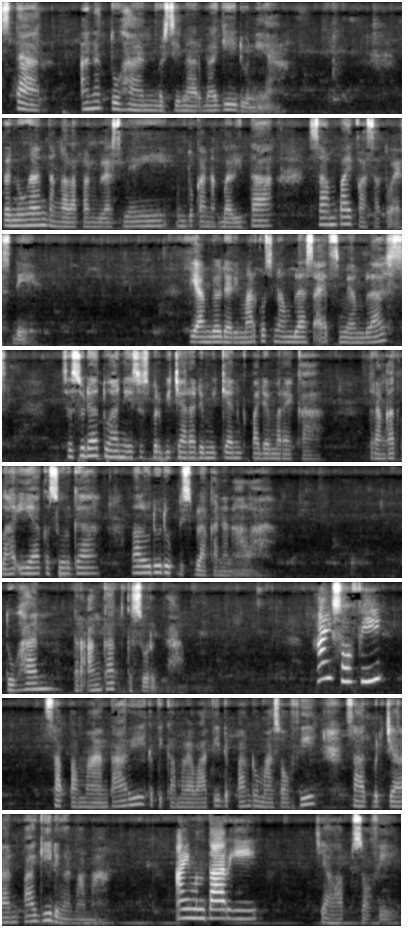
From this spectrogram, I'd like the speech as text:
Star, anak Tuhan bersinar bagi dunia. Renungan tanggal 18 Mei untuk anak balita sampai kelas 1 SD. Diambil dari Markus 16 ayat 19. Sesudah Tuhan Yesus berbicara demikian kepada mereka, terangkatlah ia ke surga, lalu duduk di sebelah kanan Allah. Tuhan terangkat ke surga. Hai Sofi, sapa Mantari ketika melewati depan rumah Sofi saat berjalan pagi dengan Mama. Hai Mentari, Jawab Sofi.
